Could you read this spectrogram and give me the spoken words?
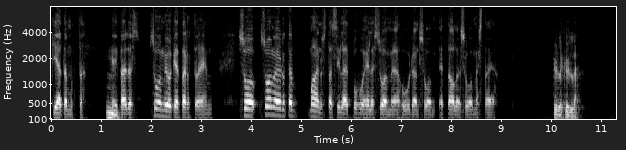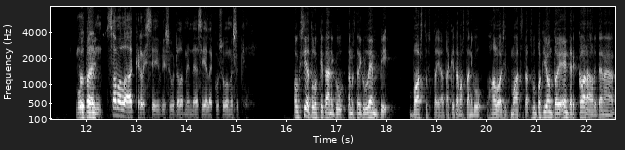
kieltä, mutta mm. ei taida Suomi oikein tarttua heihin. Suo, Suomea yritän mainostaa sillä, että puhuu heille suomea ja huudan, suom- että olen Suomesta. Ja... Kyllä, kyllä. Muuten tota, niin... samalla aggressiivisuudella mennään siellä kuin Suomessakin. Onko siellä tullut ketään niinku, tämmöistä niinku lempivastustajaa tai ketä vastaan niinku haluaisit matsata? Sulla toki on toi Ender Kara, oli tänään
